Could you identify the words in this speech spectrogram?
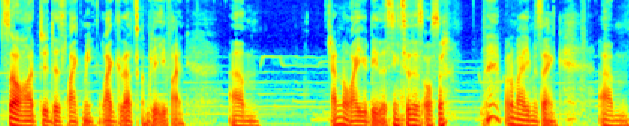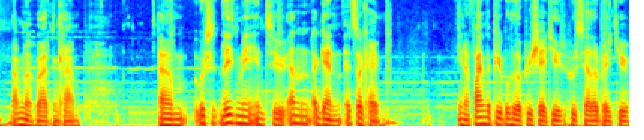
so hard to dislike me. Like that's completely fine. Um I don't know why you'd be listening to this also. what am I even saying? Um I don't know who I think I am. Um which leads me into and again, it's okay. You know, find the people who appreciate you, who celebrate you,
